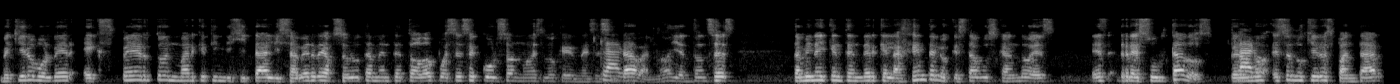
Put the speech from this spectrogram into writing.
me quiero volver experto en marketing digital y saber de absolutamente todo, pues ese curso no es lo que necesitaban, ¿no? Y entonces también hay que entender que la gente lo que está buscando es, es resultados, pero no, eso no quiero espantar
